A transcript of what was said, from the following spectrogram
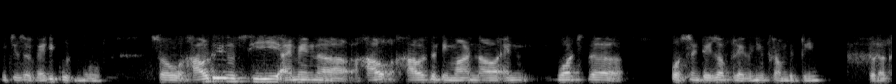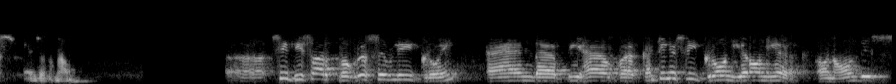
which is a very good move. So how do you see, I mean, uh, how is the demand now, and what's the percentage of revenue from the green products as of now? Uh, see, these are progressively growing, and uh, we have continuously grown year-on-year on all these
